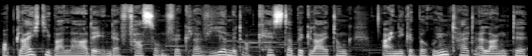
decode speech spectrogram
Obgleich die Ballade in der Fassung für Klavier mit Orchesterbegleitung einige Berühmtheit erlangte,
